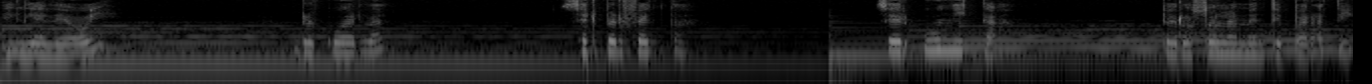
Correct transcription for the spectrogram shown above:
El día de hoy, recuerda ser perfecta, ser única, pero solamente para ti.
